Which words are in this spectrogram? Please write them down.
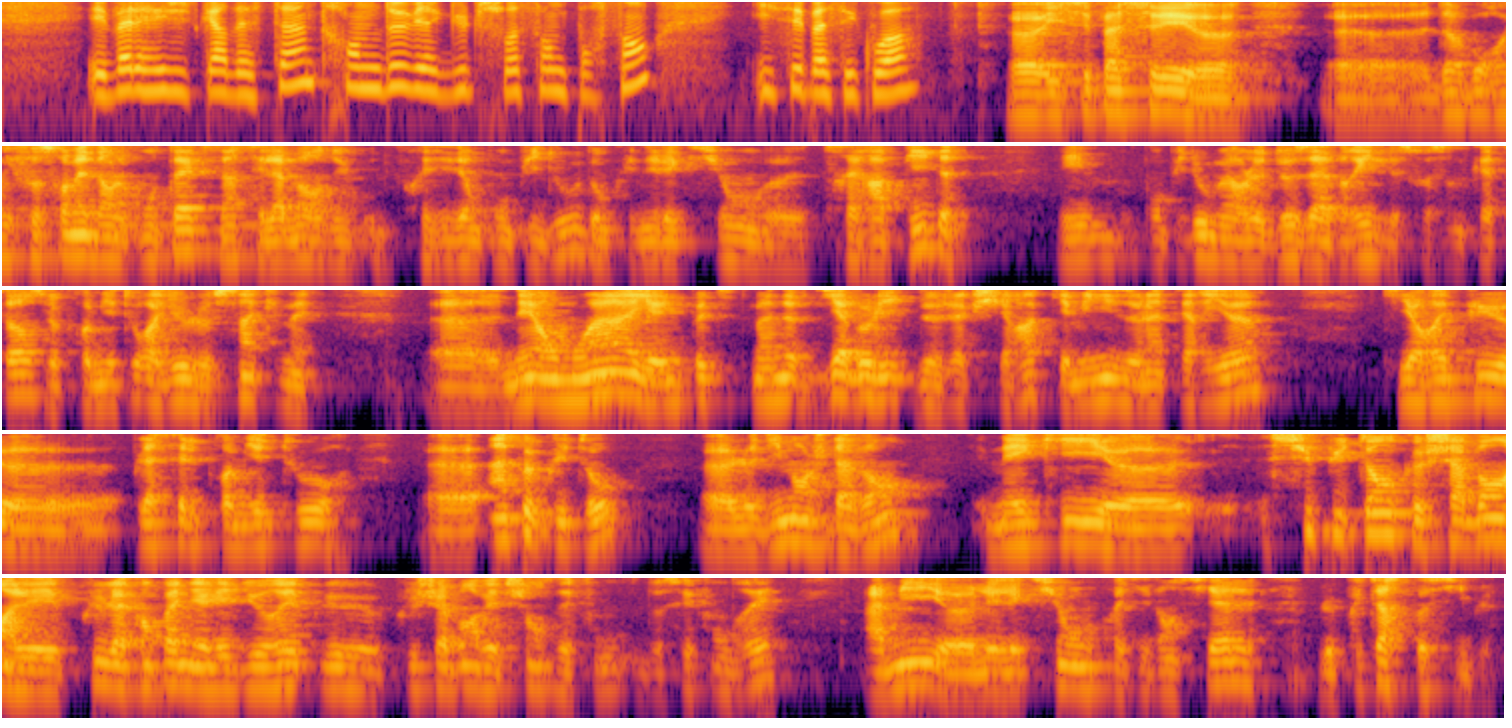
et Valéry Giscard d'Estaing 32,60%. Il s'est passé quoi? Il s'est passé. Euh euh, D'abord, il faut se remettre dans le contexte. Hein, c'est la mort du président Pompidou, donc une élection euh, très rapide. Pompidou meurt le 2 avril de 74. Le premier tour a lieu le 5 mai. Euh, néanmoins, il y a une petite manœuvre diabolique de Jacques Chirac, qui est ministre de l'Intérieur, qui aurait pu euh, placer le premier tour euh, un peu plus tôt, le dimanche d'avant, mais qui, supputant que Chaban allait, plus la campagne allait durer, plus, plus Chaban avait de chances de s'effondrer, a mis euh, l'élection présidentielle le plus tard possible.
